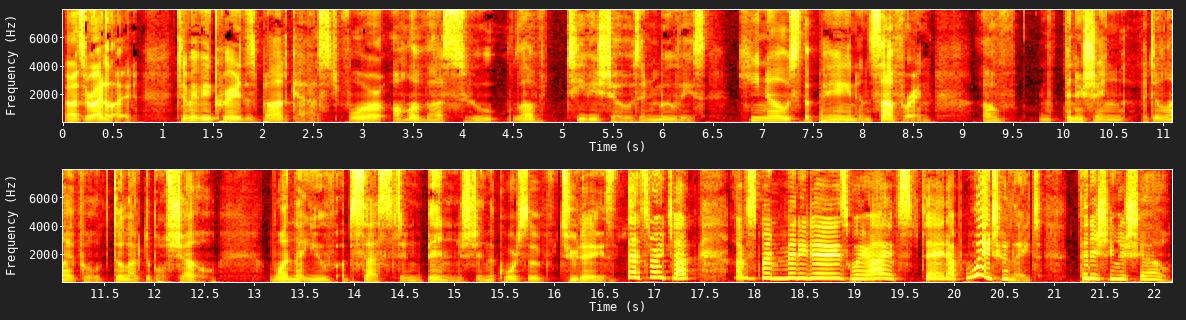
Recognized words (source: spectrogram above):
That's right, Elaine. Timmy V created this podcast for all of us who love TV shows and movies. He knows the pain and suffering of finishing a delightful, delectable show. One that you've obsessed and binged in the course of two days. That's right, Chuck. I've spent many days where I've stayed up way too late finishing a show,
